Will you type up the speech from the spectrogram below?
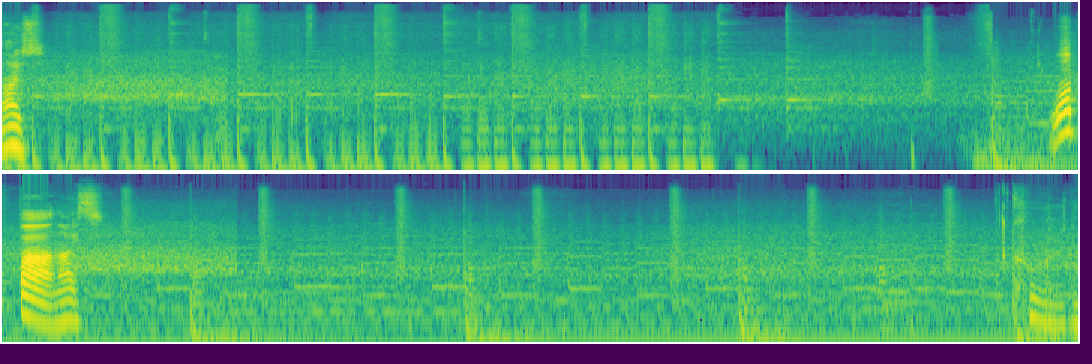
Nice. Łopa, nice. Kurde.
